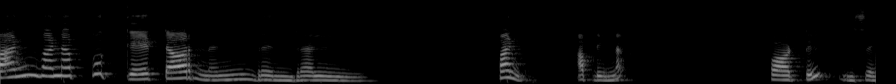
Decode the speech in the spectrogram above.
பண்வனப்பு கேட்டார் நன்றென்றல். பண் அப்படின்னா பாட்டு இசை.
